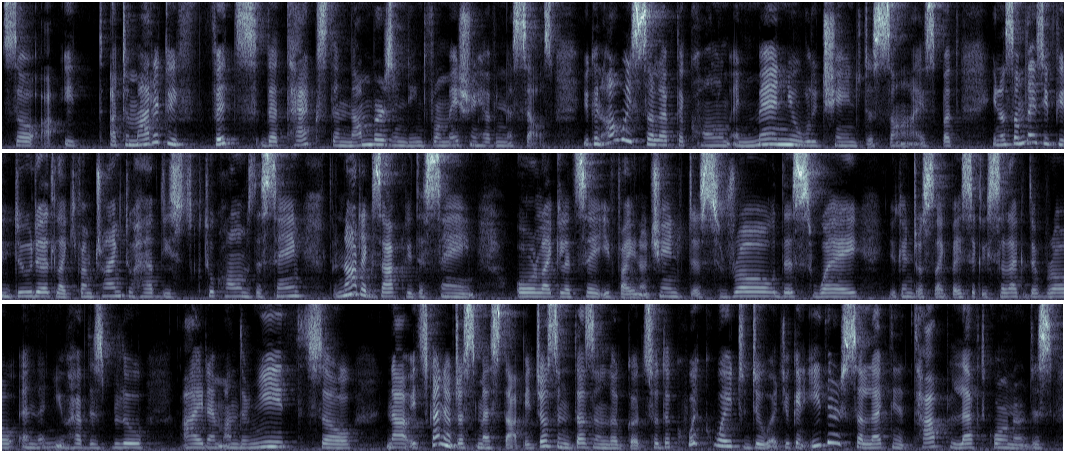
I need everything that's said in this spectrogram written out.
so uh, it automatically fits the text and numbers and the information you have in the cells. You can always select a column and manually change the size, but you know sometimes if you do that, like if I'm trying to have these two columns the same, they're not exactly the same. Or like let's say if I you know change this row this way, you can just like basically select the row and then you have this blue item underneath. So now it's kind of just messed up. It doesn't doesn't look good. So the quick way to do it, you can either select in the top left corner this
